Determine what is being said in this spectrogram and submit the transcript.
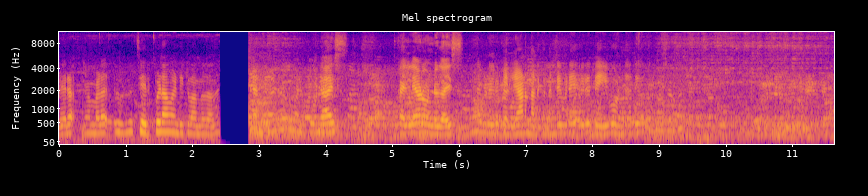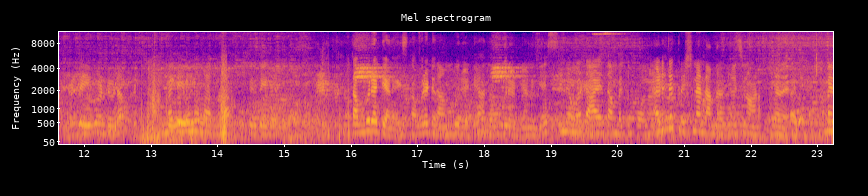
നേരെ നമ്മൾ ഇവിടുന്ന് ചെരുപ്പിടാൻ വേണ്ടിട്ട് വന്നതാണ്. ഗൈസ് കല്യാണം ഉണ്ട് ഗൈസ് ഇന്ന് ഇവിടെ ഒരു കല്യാണം നടക്കുന്നുണ്ട്. ഇവിടെ ഒരു ദൈവമുണ്ട്. ദൈവമുണ്ട് ഇവിടെ. ദൈവം എന്ന് പറഞ്ഞാൽ ഒരു ദൈവമുണ്ട് തമ്പുരട്ടിയാണ് ഗൈസ് തമ്പുരട്ടി തമ്പുരട്ടി ആ തമ്പുരട്ടിയാണ് ഗൈസ് ഇനി നമ്മൾ താഴത്തെ അമ്പലത്തിൽ പോകുന്നത് അടുത്ത കൃഷ്ണന്റെ അമ്പലത്തിൽ വെച്ച് കാണാം. അതെ. ബൈ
